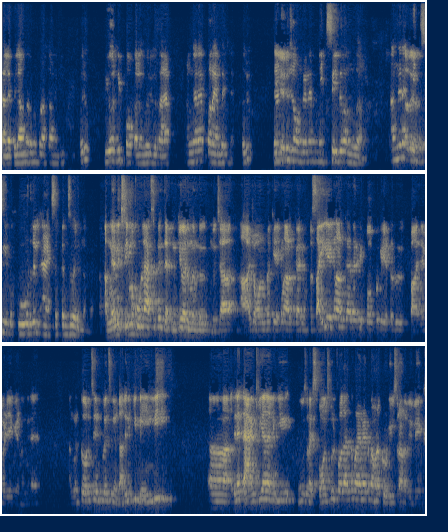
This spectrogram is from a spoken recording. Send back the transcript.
കലപില എന്ന് പറയുന്ന പാട്ടാണെങ്കിൽ ഒരു പ്യുവർ ഹിപ്പ് ഹോപ്പ് അല്ലെങ്കിൽ ഒരു റാപ്പ് അങ്ങനെ പറയാൻ പറ്റില്ല. ഒരു രണ്ട് ജോണ്ടിനെ മിക്സ് ചെയ്ത് വന്നതാണ്. അങ്ങനെ മിക്സ് ചെയ്യുമ്പോൾ കൂടുതൽ ആക്സെപ്റ്റൻസ് വരുന്നുണ്ട്. അങ്ങനെ മിക്സ് ചെയ്യുമ്പോൾ കൂടുതൽ ആക്സെപ്റ്റൻസ് ഡെഫിനറ്റ്ലി വരുന്നുണ്ട്. എന്ന് വെച്ചാൽ ആ ജോണർ കേൾക്കുന്ന ആൾക്കാരും ഇപ്പൊ സൈ കേൾക്കുന്ന ആൾക്കാരും ഹിപ്പ് ഹോപ്പ് കേട്ടത് പാഞ്ഞ വഴിയൊക്കെയാണ്. അങ്ങനെ അങ്ങനത്തെ കുറച്ച് ഇൻഫ്ലുവൻസ് ഉണ്ട് അതെനിക്ക് മെയിൻലി അതിനെ താങ്ക് ചെയ്യാൻ അല്ലെങ്കിൽ റെസ്പോൺസിബിൾ ഫോർ ദാറ്റ് പറയാനായിട്ട് നമ്മുടെ പ്രൊഡ്യൂസർ ആണ് വിവേക്.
